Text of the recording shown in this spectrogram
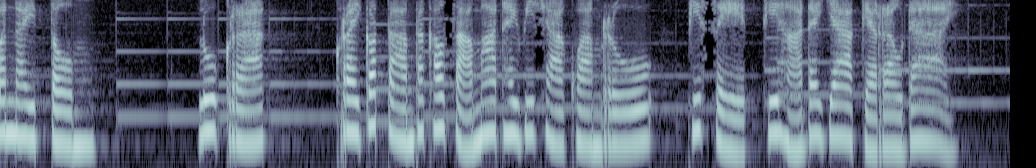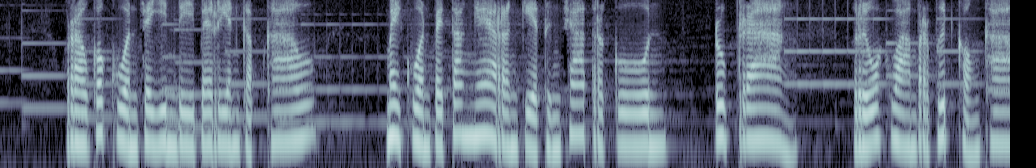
วในตม ลูกรัก ใครก็ตามถ้าเขาสามารถให้วิชาความรู้ พิเศษที่หาได้ยากแก่เราได้ เราก็ควรจะยินดีไปเรียนกับเขา ไม่ควรไปตั้งแง่รังเกียจถึงชาติตระกูล รูปร่าง หรือว่าความประพฤติของเขา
